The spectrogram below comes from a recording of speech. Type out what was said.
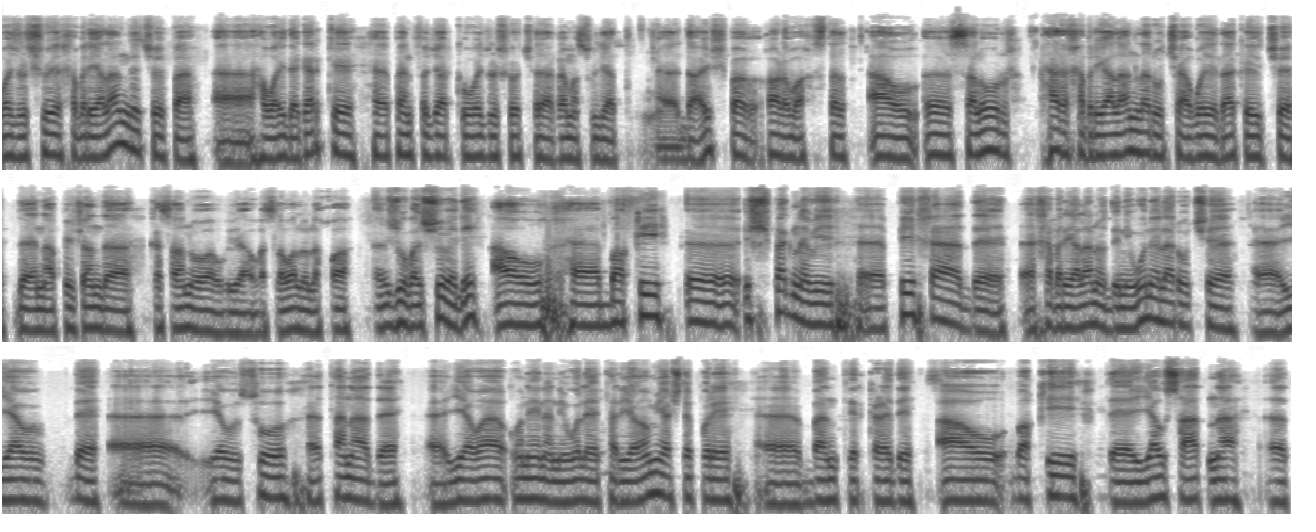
وژل شوی خبريالان دي چې په هوایي ډګر کې په انفجار کې وژل شو چې هغه مسولیت داعش په غاړه واخستل او سلور هغه خبريالان لرو چې هغه دا کوي چې د ناپیژاند کسانو او یا وسلوالو لخوا جوړ شوې دي او باقي شپږ نوي پیخه د خبريالانو د نیونه لرو چې یو د یو څو تنه د یوه اونۍ نه نیولې تر یو میاشت پورې بند تیر کړی دی او باقی د یو ساعت نه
